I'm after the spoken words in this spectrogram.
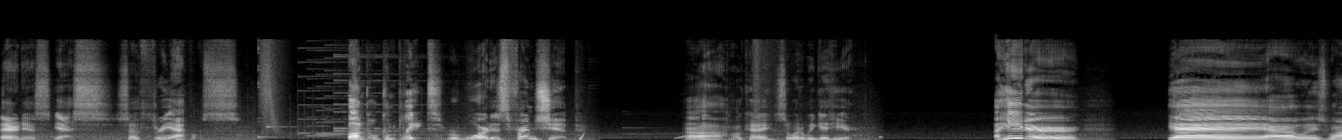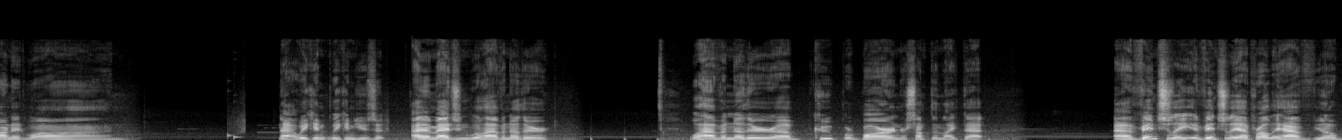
There it is. Yes. So three apples. Bundle complete. Reward is friendship. Ah, okay. So what do we get here? A heater! Yay! I always wanted one. Now we can we can use it. I imagine we'll have another we'll have another uh, coop or barn or something like that. Uh, eventually, eventually, I probably have you know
